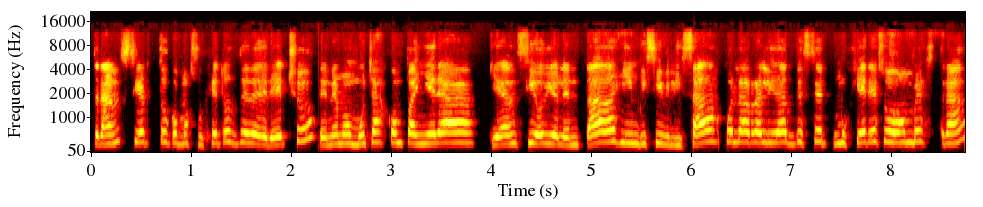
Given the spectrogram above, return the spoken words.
trans, ¿cierto? Como sujetos de derecho. Tenemos muchas compañeras que han sido violentadas e invisibilizadas por la realidad de ser mujeres o hombres trans.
